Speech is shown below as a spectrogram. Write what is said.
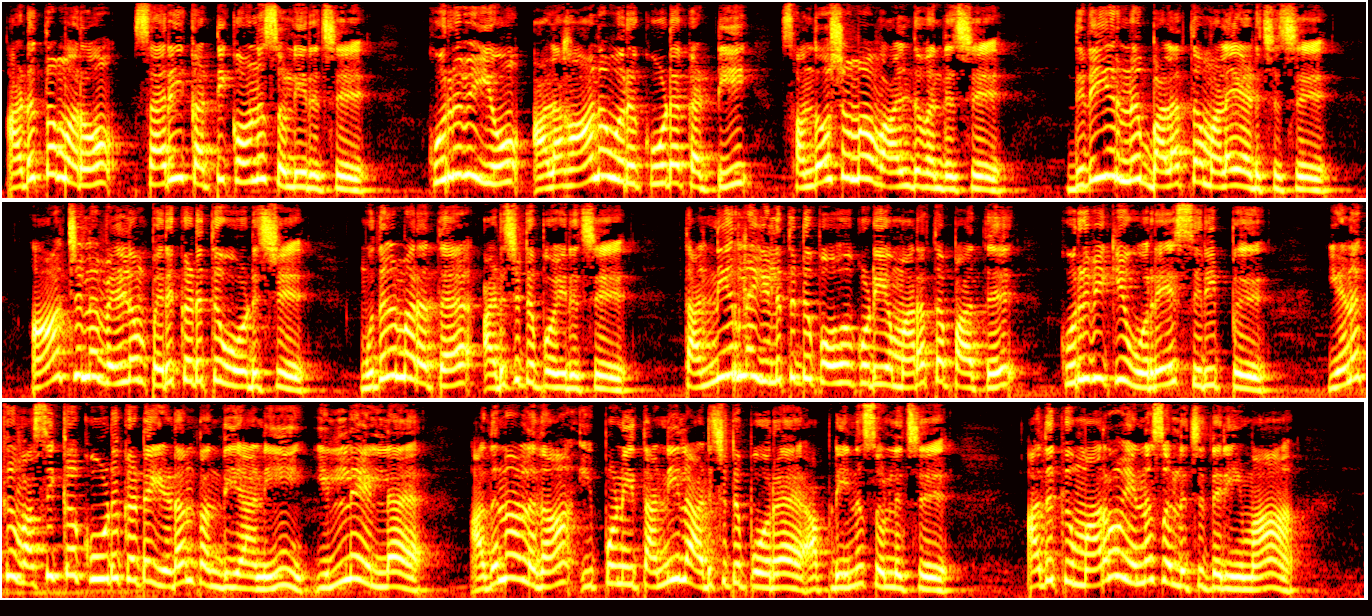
அடுத்த மரம் சரி கட்டிக்கோன்னு சொல்லிருச்சு. குருவியும் அழகான ஒரு கூடை கட்டி சந்தோஷமா வாழ்ந்து வந்துச்சு. திடீர்னு பலத்த மழை அடிச்சுச்சு. ஆற்றுல வெள்ளம் பெருக்கெடுத்து ஓடுச்சு. முதல் மரத்தை அடிச்சிட்டு போயிருச்சு. தண்ணீர்ல இழுத்துட்டு போகக்கூடிய மரத்தை பார்த்து குருவிக்கு ஒரே சிரிப்பு. எனக்கு வசிக்க கூடு கட்ட இடம் தந்தியா நீ? இல்ல இல்ல. அதனாலதான் இப்போ நீ தண்ணியில அடிச்சிட்டு போற அப்படின்னு சொல்லுச்சு. அதுக்கு மரம் என்ன சொல்லுச்சு தெரியுமா?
